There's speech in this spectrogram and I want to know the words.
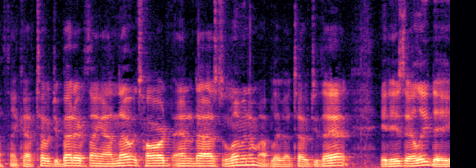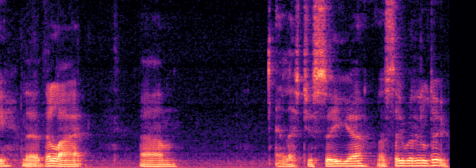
I think I've told you about everything I know. It's hard anodized aluminum. I believe I told you that. It is LED, the, the light. Um, and let's just see, uh, let's see what it'll do.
